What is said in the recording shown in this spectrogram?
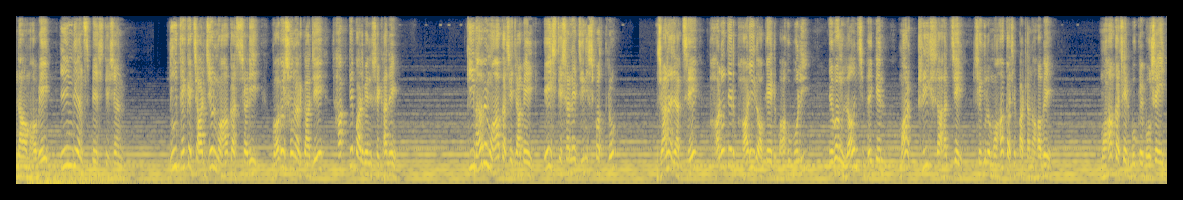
নাম হবে ইন্ডিয়ান স্পেস স্টেশন। দু থেকে চারজন মহাকাশচারী গবেষণার কাজে থাকতে পারবেন সেখানে। কীভাবে মহাকাশে যাবে এই স্টেশনের জিনিসপত্র? জানা যাচ্ছে ভারতের ভারী রকেট বাহুবলী এবং লঞ্চ ভেহিকেল মার্ক থ্রির সাহায্যে সেগুলো মহাকাশে পাঠানো হবে। মহাকাশের বুকে বসেই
